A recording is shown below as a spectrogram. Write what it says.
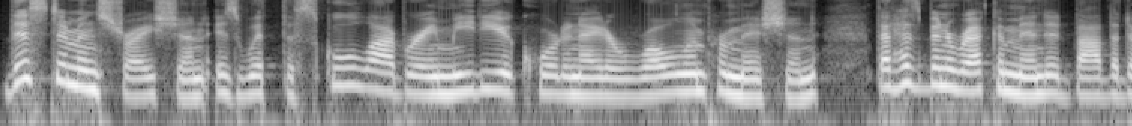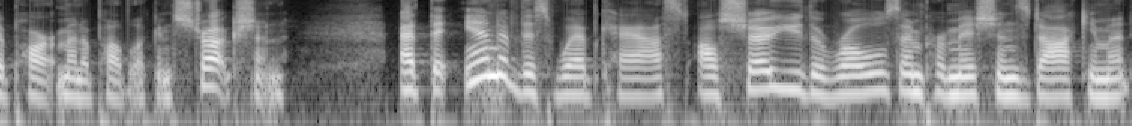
This demonstration is with the School Library Media Coordinator role and permission that has been recommended by the Department of Public Instruction. At the end of this webcast, I'll show you the roles and permissions document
